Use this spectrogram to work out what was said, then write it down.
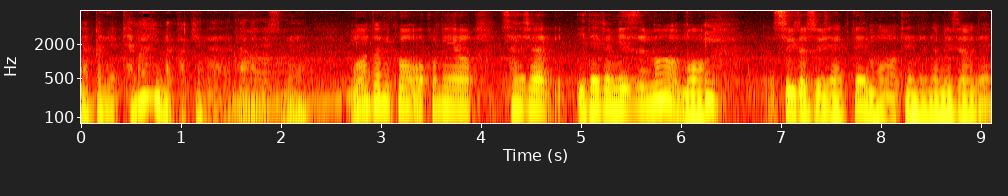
やっぱね手間暇かけなダメですね。もう本当にこうお米を最初入れる水ももえう水道水じゃなくてもう天然の水をね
